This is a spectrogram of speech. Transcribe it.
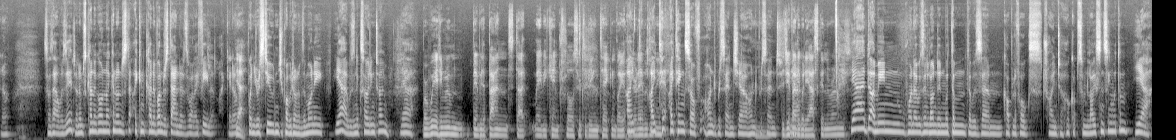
you know. So that was it, and I was kind of going, I can understand, I can kind of understand it as well. I feel it, like you know, Yeah. when you're a student, you probably don't have the money. Yeah, it was an exciting time. Yeah, Were Waiting Room maybe the band that maybe came closer to being taken by I, labels? I, thi- think? I think so, hundred percent. Yeah, hundred percent. Did you have yeah. anybody asking around? Yeah, I mean, when I was in London with them, there was um, a couple of folks trying to hook up some licensing with them. Yeah,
